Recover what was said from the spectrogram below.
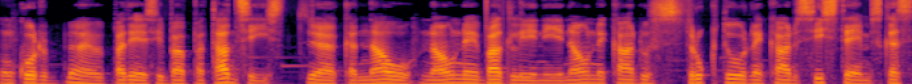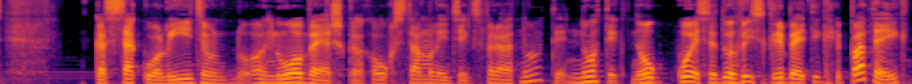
un kur uh, patiesībā pat atzīst, uh, ka nav, nav ne vadlīnija, nav nekādu struktūru, nekādas sistēmas, kas kas seko līdzi un novērš, ka kaut kas tam līdzīgs varētu notikt. Nu, ko es ar to visu gribēju tikai pateikt,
